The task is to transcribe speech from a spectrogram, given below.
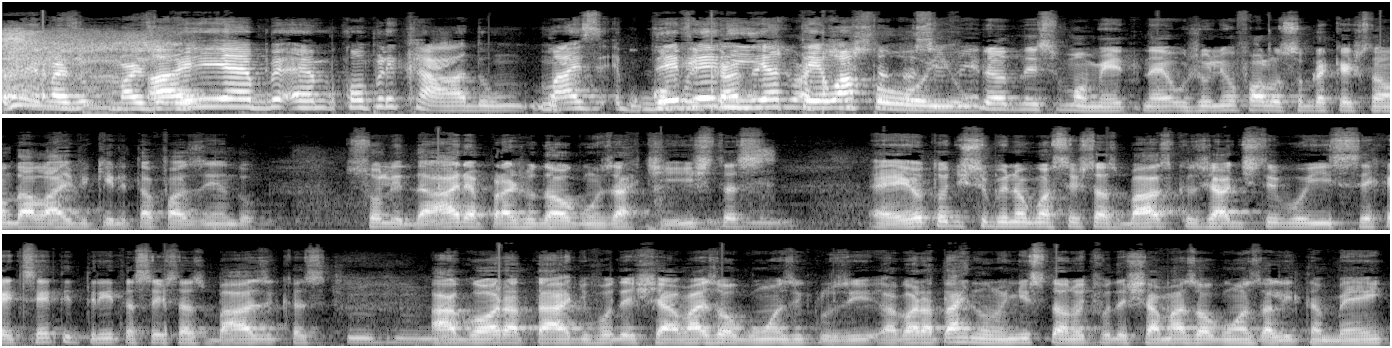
É, mas, mas Aí o... é, é, complicado, mas o deveria é ter o apoio. Tá se virando nesse momento, né? O Julinho falou sobre a questão da live que ele está fazendo solidária para ajudar alguns artistas. É, eu estou distribuindo algumas cestas básicas, já distribuí cerca de 130 cestas básicas. Uhum. Agora à tarde vou deixar mais algumas, inclusive. Agora à tarde, no início da noite, vou deixar mais algumas ali também.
